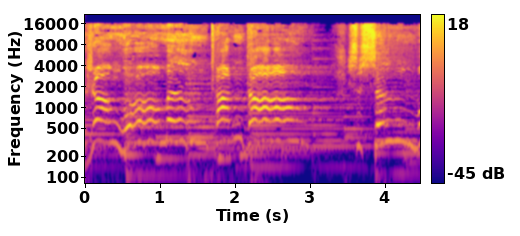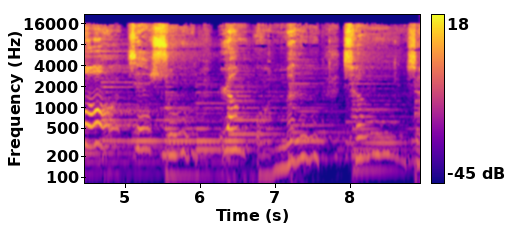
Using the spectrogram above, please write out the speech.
让我们坦荡？是什么结束让我们成长？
